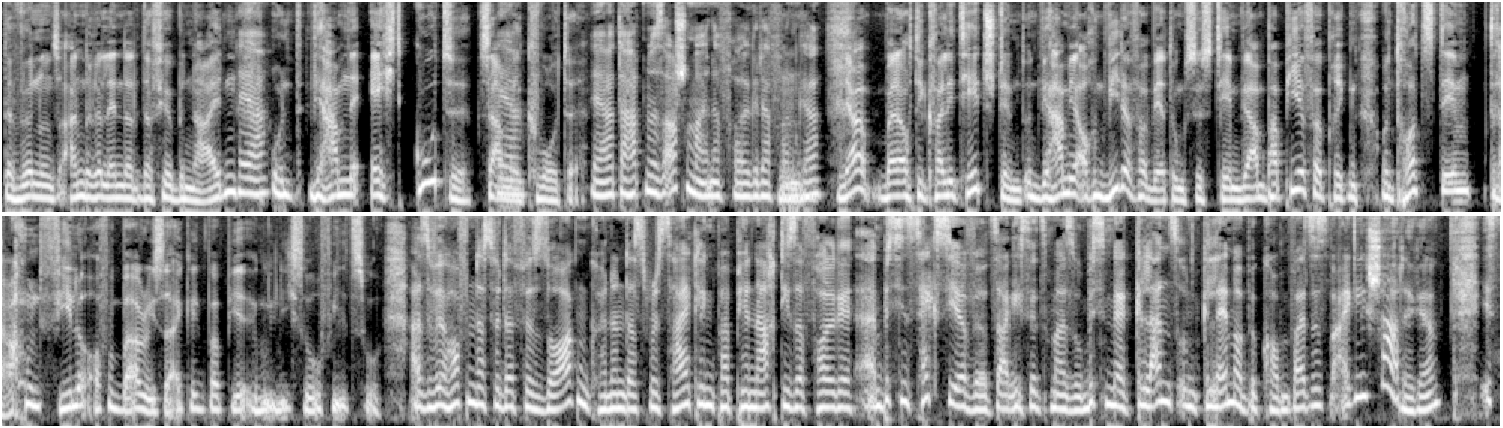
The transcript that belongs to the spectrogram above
da würden uns andere Länder dafür beneiden Ja. und wir haben eine echt gute Sammelquote. Ja, da hatten wir es auch schon mal in der Folge davon, gell? Ja, weil auch die Qualität stimmt. Und wir haben ja auch ein Wiederverwertungssystem. Wir haben Papierfabriken. Und trotzdem trauen viele offenbar Recyclingpapier irgendwie nicht so viel zu. Also wir hoffen, dass wir dafür sorgen können, dass Recyclingpapier nach dieser Folge ein bisschen sexier wird, sage ich jetzt mal so, ein bisschen mehr Glanz und Glamour bekommt, weil es ist eigentlich schade, gell? Ist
